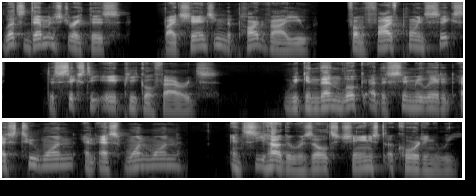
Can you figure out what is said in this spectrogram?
Let's demonstrate this by changing the part value from 5.6 to 68 picofarads. We can then look at the simulated S21 and S11 and see how the results changed accordingly.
